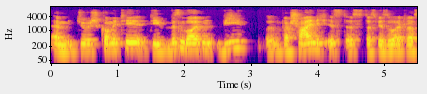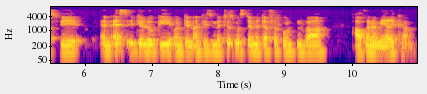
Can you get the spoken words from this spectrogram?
ähm, Jewish Committee, die wissen wollten, wie wahrscheinlich ist es, dass wir so etwas wie NS-Ideologie und den Antisemitismus, der mit da verbunden war, auch in Amerika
